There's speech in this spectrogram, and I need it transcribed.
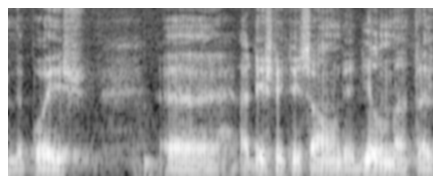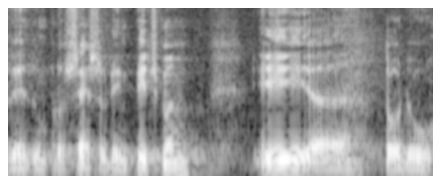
depois a destituição de Dilma através de um processo de impeachment e uh, todo,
